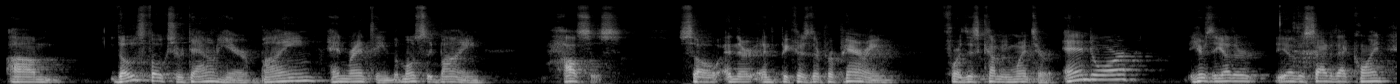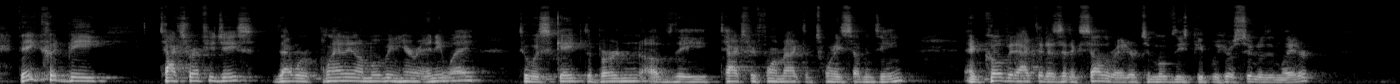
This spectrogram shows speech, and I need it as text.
Um, those folks are down here buying and renting, but mostly buying houses. So, and they're and because they're preparing for this coming winter, and or here's the other the other side of that coin, they could be tax refugees that were planning on moving here anyway to escape the burden of the Tax Reform Act of 2017. And COVID acted as an accelerator to move these people here sooner than later.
